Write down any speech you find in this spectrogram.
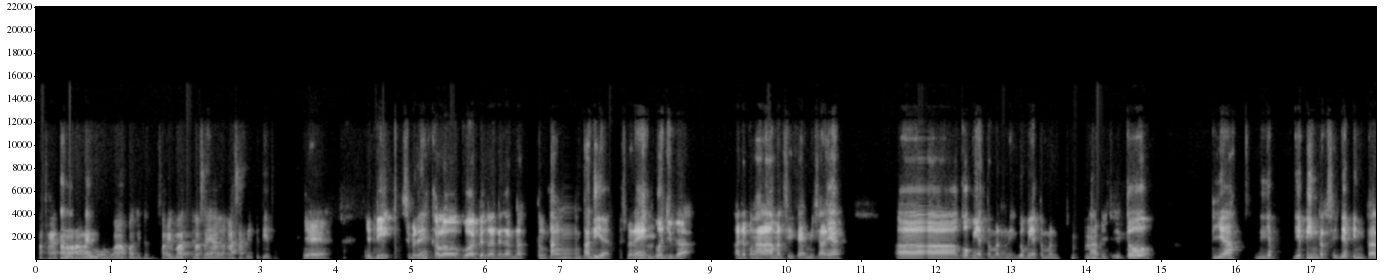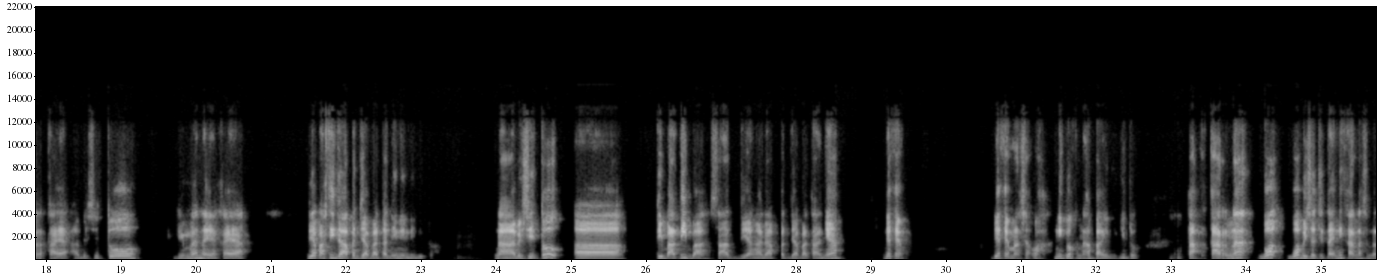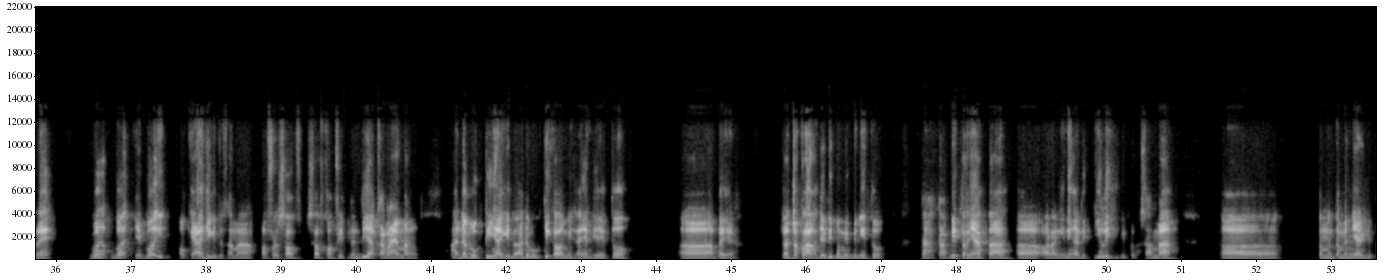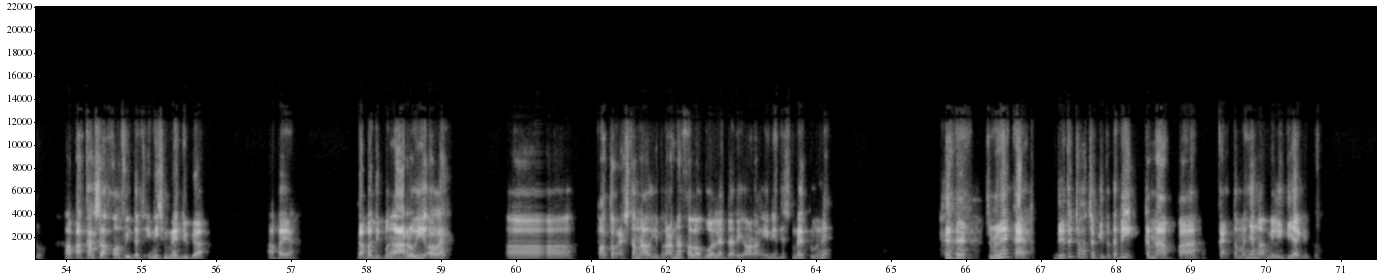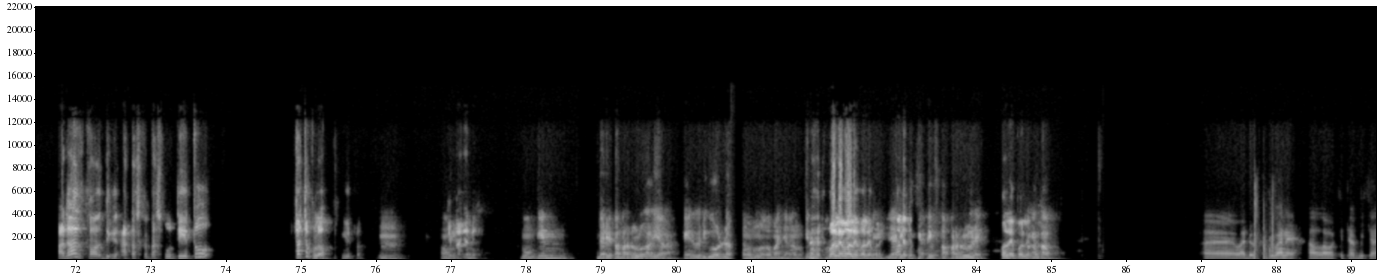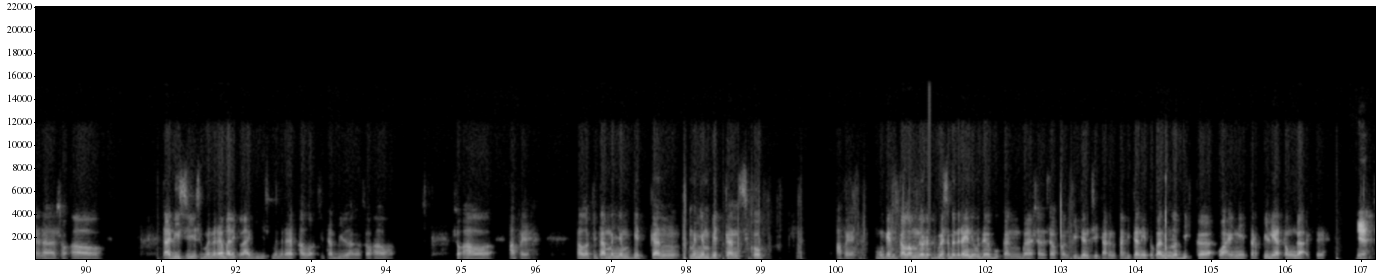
kan orang lain mau ngomong apa gitu sorry banget bahasanya agak kasar dikit gitu ya yeah. jadi sebenarnya kalau gua dengar-dengar tentang tadi ya sebenarnya mm -hmm. gua juga ada pengalaman sih kayak misalnya uh, eh, gue punya temen nih gue punya temen mm -hmm. habis itu dia dia dia pinter sih dia pinter kayak abis itu gimana ya kayak dia pasti dapat jabatan ini nih gitu nah abis itu uh, tiba-tiba saat dia nggak dapet jabatannya dia kayak dia kayak merasa wah ini gue kenapa ini gitu tak karena gue gue bisa cerita ini karena sebenarnya gue gue ya gue oke okay aja gitu sama over self self confident dia karena emang ada buktinya gitu ada bukti kalau misalnya dia itu uh, apa ya cocok lah jadi pemimpin itu. Nah, tapi ternyata uh, orang ini nggak dipilih gitu sama uh, teman-temannya gitu. Apakah self confidence ini sebenarnya juga apa ya dapat dipengaruhi oleh uh, faktor eksternal gitu? Karena kalau gue lihat dari orang ini itu sebenarnya temennya sebenarnya kayak dia tuh cocok gitu, tapi kenapa kayak temennya nggak milih dia gitu? Padahal kalau di atas kertas putih itu cocok loh gitu. Hmm. Okay. Gimana nih? Mungkin dari topper dulu kali ya, Kayaknya tadi gue udah ngomong agak kepanjangan. Mungkin boleh, boleh, boleh, boleh. Dari perspektif topper dulu deh. Boleh, boleh. Kan top. Uh, waduh, gimana ya? Kalau kita bicara soal tadi sih sebenarnya balik lagi sebenarnya kalau kita bilang soal soal apa ya? Kalau kita menyempitkan menyempitkan scope apa ya? Mungkin kalau menurut gue sebenarnya ini udah bukan bahasa self confidence sih karena tadi kan itu kan lebih ke wah ini terpilih atau enggak gitu ya. Yeah.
